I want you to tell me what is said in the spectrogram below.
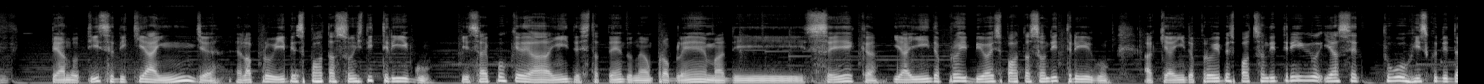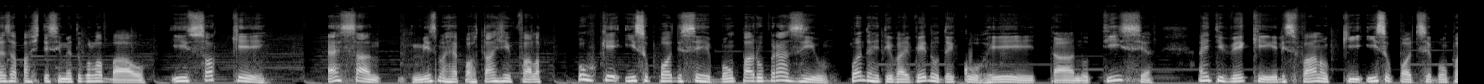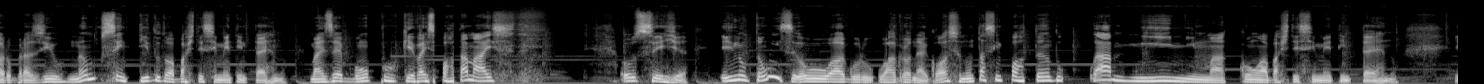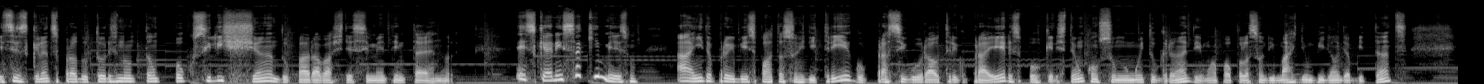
tem a notícia de que a Índia ela proíbe exportações de trigo. Isso aí porque a Índia está tendo né, um problema de seca e ainda proibiu a exportação de trigo. Aqui ainda proíbe a exportação de trigo e acentua o risco de desabastecimento global. E só que essa mesma reportagem fala por que isso pode ser bom para o Brasil. Quando a gente vai ver no decorrer da notícia, a gente vê que eles falam que isso pode ser bom para o Brasil, não no sentido do abastecimento interno, mas é bom porque vai exportar mais. Ou seja, eles não estão. O, agro, o agronegócio não está se importando a mínima com o abastecimento interno. Esses grandes produtores não estão pouco se lixando para o abastecimento interno. Eles querem isso aqui mesmo ainda proibir exportações de trigo para segurar o trigo para eles, porque eles têm um consumo muito grande, uma população de mais de um bilhão de habitantes,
